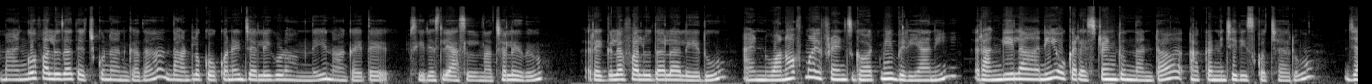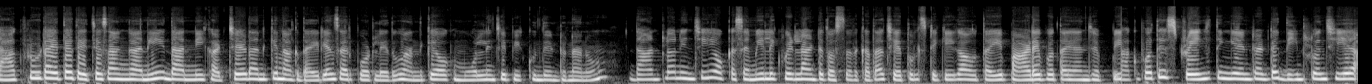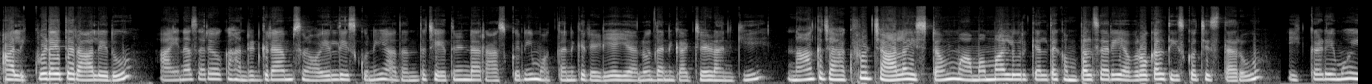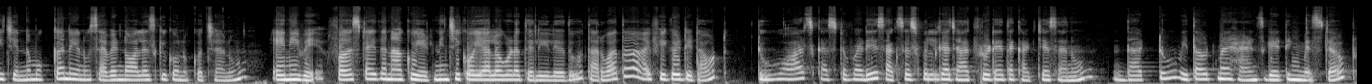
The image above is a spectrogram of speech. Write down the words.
Mango falooda తెచ్చుకున్నాను కదా దాంట్లో కోకోనట్ జెల్లీ కూడా ఉంది నాకైతే సీరియస్లీ అసలు నచ్చలేదు. రెగ్యులర్ ఫలూదాలా లేదు. And one of my friends got me Biryani Rangeela అని ఒక రెస్టారెంట్ ఉందంట అక్కడి నుంచి తీసుకొచ్చారు. జాక్ ఫ్రూట్ అయితే తెచ్చేసాం కానీ దాన్ని కట్ చేయడానికి నాకు ధైర్యం సరిపోవట్లేదు అందుకే ఒక మూల నుంచి పీక్కుని తింటున్నాను. దాంట్లో నుంచి ఒక సెమీ లిక్విడ్ లాంటిది వస్తుంది కదా చేతులు స్టిక్కీగా అవుతాయి పాడైపోతాయి అని చెప్పి. కాకపోతే స్ట్రేంజ్ థింగ్ ఏంటంటే దీంట్లోంచి ఆ లిక్విడ్ అయితే రాలేదు. అయినా సరే ఒక హండ్రెడ్ గ్రామ్స్ ఆయిల్ తీసుకుని అదంతా చేతి నిండా రాసుకుని మొత్తానికి రెడీ అయ్యాను దాన్ని కట్ చేయడానికి. నాకు జాక్ ఫ్రూట్ చాలా ఇష్టం. మా అమ్మమ్మ వాళ్ళ ఊరికి వెళ్తే కంపల్సరీ ఎవరో ఒకరు తీసుకొచ్చి ఇస్తారు ఇక్కడేమో ఈ చిన్న ముక్క నేను సెవెన్ డాలర్స్కి కొనుక్కొచ్చాను. ఎనీవే ఫస్ట్ అయితే నాకు ఎటు నుంచి కొయ్యాలో కూడా తెలియలేదు. తర్వాత I figured it out two hours కష్టపడి సక్సెస్ఫుల్గా జాక్ ఫ్రూట్ అయితే కట్ చేశాను. That too without my hands getting messed up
